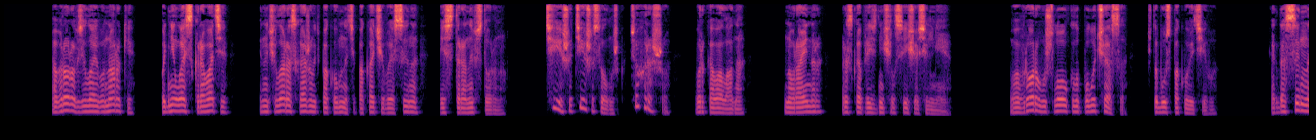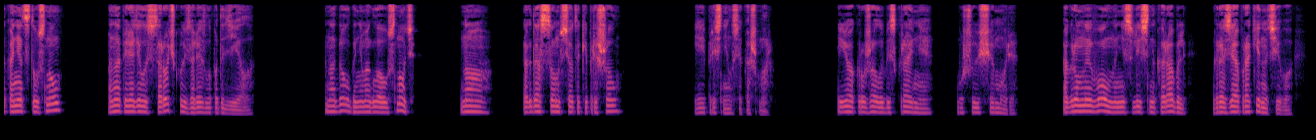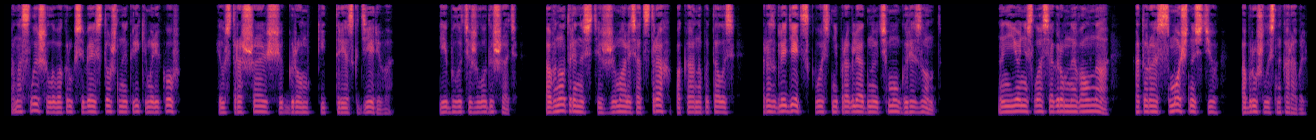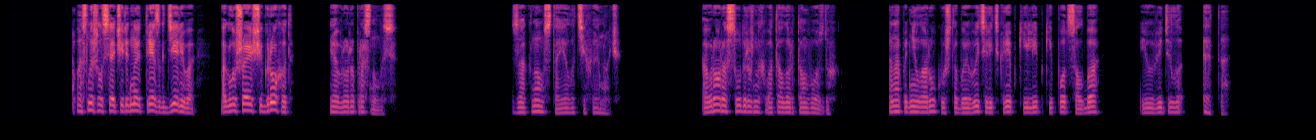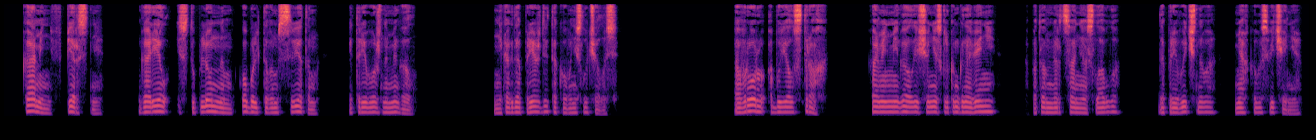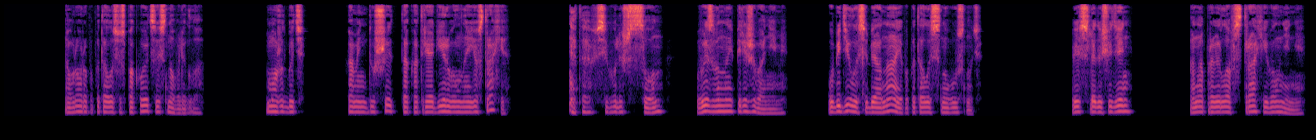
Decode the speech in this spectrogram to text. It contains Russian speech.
Аврора взяла его на руки, поднялась с кровати и начала расхаживать по комнате, покачивая сына из стороны в сторону. «Тише, тише, солнышко, все хорошо», — ворковала она но Райнер раскапризничался еще сильнее. У Авроры ушло около получаса, чтобы успокоить его. Когда сын наконец-то уснул, она переоделась в сорочку и залезла под одеяло. Она долго не могла уснуть, но когда сон все-таки пришел, ей приснился кошмар. Ее окружало бескрайнее, бушующее море. Огромные волны неслись на корабль, грозя опрокинуть его — она слышала вокруг себя истошные крики моряков и устрашающий громкий треск дерева. Ей было тяжело дышать, а внутренности сжимались от страха, пока она пыталась разглядеть сквозь непроглядную тьму горизонт. На нее неслась огромная волна, которая с мощностью обрушилась на корабль. Послышался очередной треск дерева, оглушающий грохот, и Аврора проснулась. За окном стояла тихая ночь. Аврора судорожно хватала ртом воздух. Она подняла руку, чтобы вытереть крепкий липкий пот со лба, и увидела это. Камень в перстне горел иступленным кобальтовым светом и тревожно мигал. Никогда прежде такого не случалось. Аврору обуял страх. Камень мигал еще несколько мгновений, а потом мерцание ослабло до привычного мягкого свечения. Аврора попыталась успокоиться и снова легла. Может быть, камень души так отреагировал на ее страхи? Это всего лишь сон, вызванный переживаниями. Убедила себя она и попыталась снова уснуть. Весь следующий день она провела в страхе и волнении.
